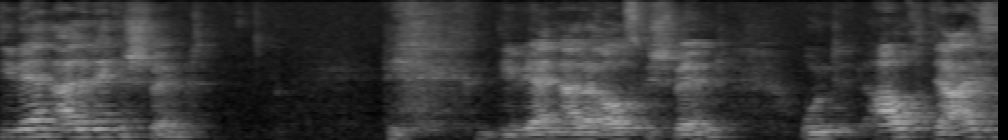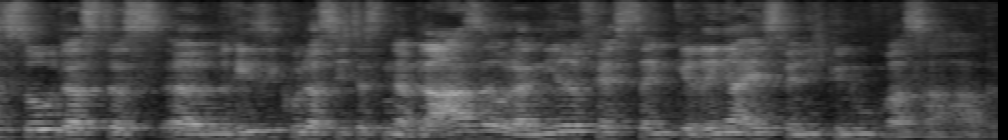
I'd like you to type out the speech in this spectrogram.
die werden alle weggeschwemmt. Die, die werden alle rausgeschwemmt und auch da ist es so, dass das äh, Risiko, dass sich das in der Blase oder Niere festhängt, geringer ist, wenn ich genug Wasser habe.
